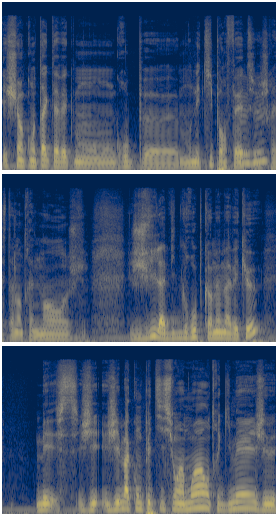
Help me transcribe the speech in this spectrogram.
je suis en contact avec mon, mon groupe, euh, mon équipe en fait. Mhm. Je reste à l'entraînement. Je, je vis la vie de groupe quand même avec eux. Mais j'ai ma compétition à moi, entre guillemets. J'ai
